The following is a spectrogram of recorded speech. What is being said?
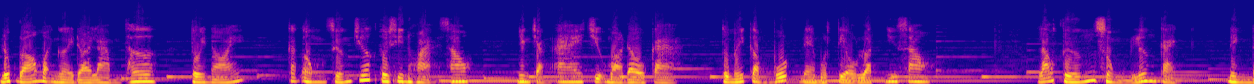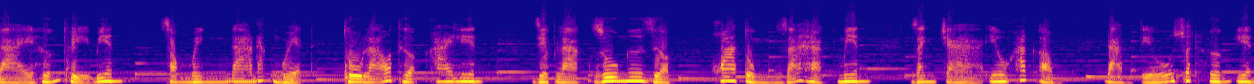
Lúc đó mọi người đòi làm thơ, Tôi nói, Các ông sướng trước tôi xin họa sau. Nhưng chẳng ai chịu mở đầu cả. Tôi mới cầm bút để một tiểu luật như sau. Lão tướng sùng lương cảnh, Đình đài hướng thủy biên, Song minh đa đắc nguyệt, Thu lão thượng khai liên, Diệp lạc du ngư dược, Hoa tùng giã hạc miên, Danh trà yêu khắc ẩm, Đàm tiếu xuất hương yên.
